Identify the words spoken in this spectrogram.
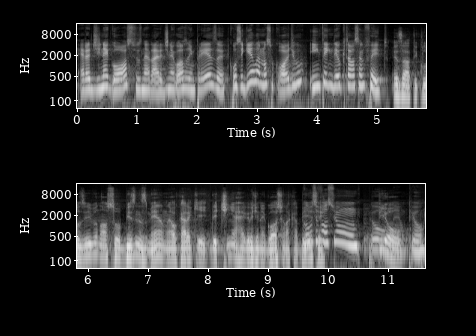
era de negócios, né, da área de negócio da empresa, conseguia ler nosso código e entender o que estava sendo feito. Exato, inclusive o nosso businessman, né, o cara que detinha a regra de negócio na cabeça, Como se fosse um PO, PO. né, um PO.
